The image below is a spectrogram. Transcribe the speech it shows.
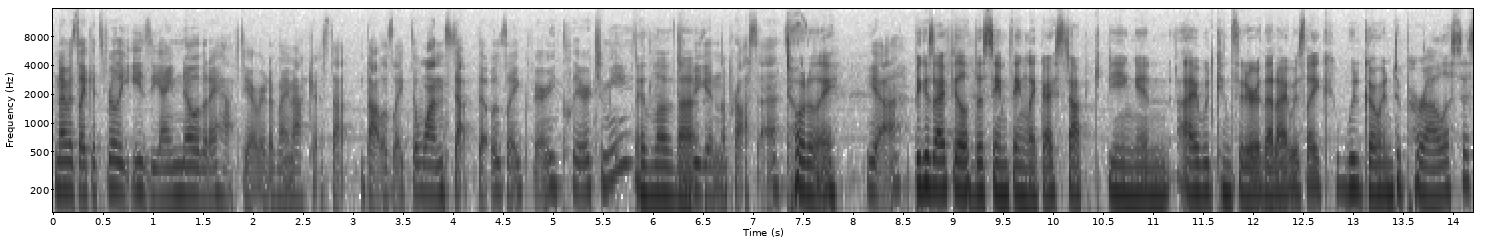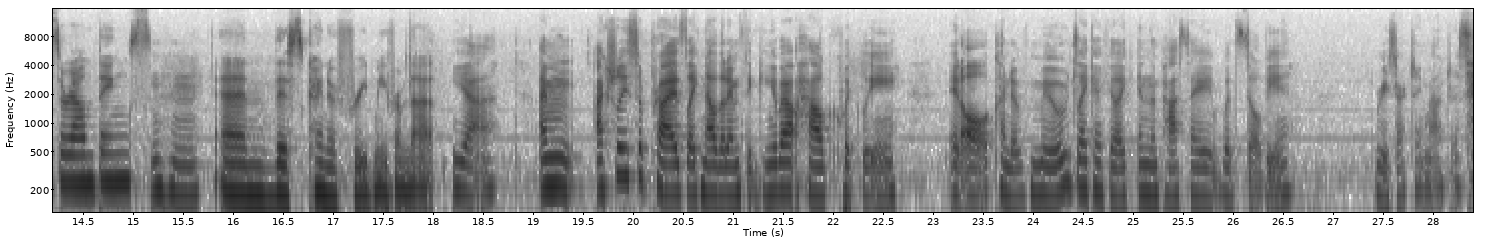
And I was like, it's really easy. I know that I have to get rid of my mattress. That that was like the one step that was like very clear to me I love that to begin the process. Totally. Yeah. Because I feel the same thing. Like I stopped being in, I would consider that I was like, would go into paralysis around things. Mm-hmm. And this kind of freed me from that. Yeah. I'm actually surprised, like, now that I'm thinking about how quickly it all kind of moved. Like, I feel like in the past, I would still be researching mattresses,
